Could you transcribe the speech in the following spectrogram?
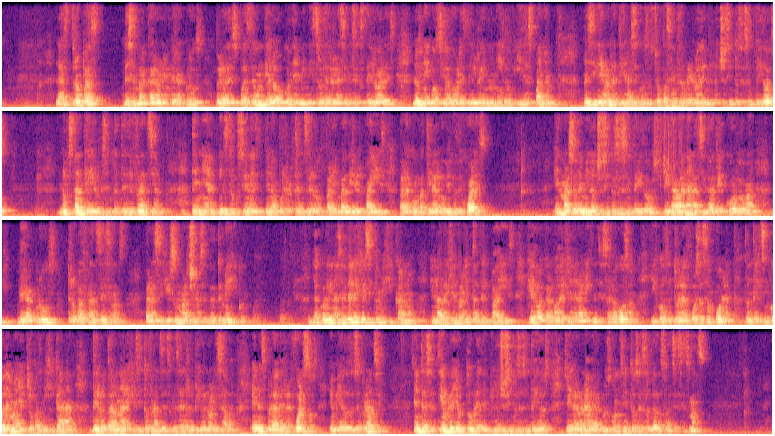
Las tropas desembarcaron en Veracruz, pero después de un diálogo con el ministro de Relaciones Exteriores, los negociadores del Reino Unido y de España decidieron retirarse con sus tropas en febrero de 1862. No obstante, el representante de Francia tenía instrucciones de Napoleón III para invadir el país para combatir al gobierno de Juárez. En marzo de 1862 llegaban a la ciudad de Córdoba y Veracruz tropas francesas para seguir su marcha en la Ciudad de México. La coordinación del ejército mexicano en la región oriental del país quedó a cargo del general Ignacio Zaragoza, y concentró las fuerzas en Puebla, donde el 5 de mayo tropas mexicanas derrotaron al ejército francés que se retiró en Orizaba, en espera de refuerzos enviados desde Francia. Entre septiembre y octubre de 1862 llegaron a Veracruz con cientos de soldados franceses más.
